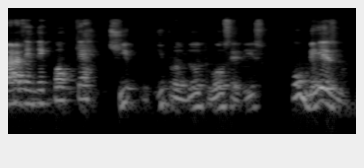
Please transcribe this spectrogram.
para vender qualquer tipo de produto ou serviço, ou mesmo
